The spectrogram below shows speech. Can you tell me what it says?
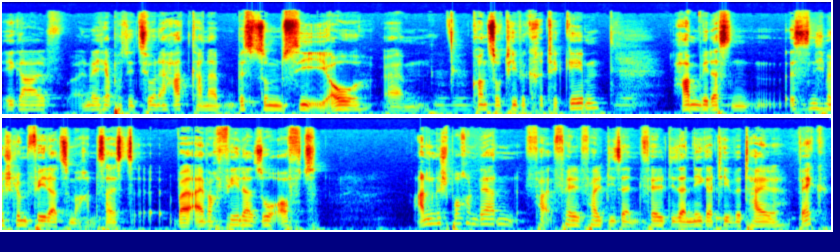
egal in welcher Position er hat, kann er bis zum CEO ähm, mhm. konstruktive Kritik geben. Mhm. Haben wir das, ist es nicht mehr schlimm, Fehler zu machen. Das heißt, weil einfach Fehler so oft angesprochen werden, fällt, fällt, dieser, fällt dieser negative Teil weg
